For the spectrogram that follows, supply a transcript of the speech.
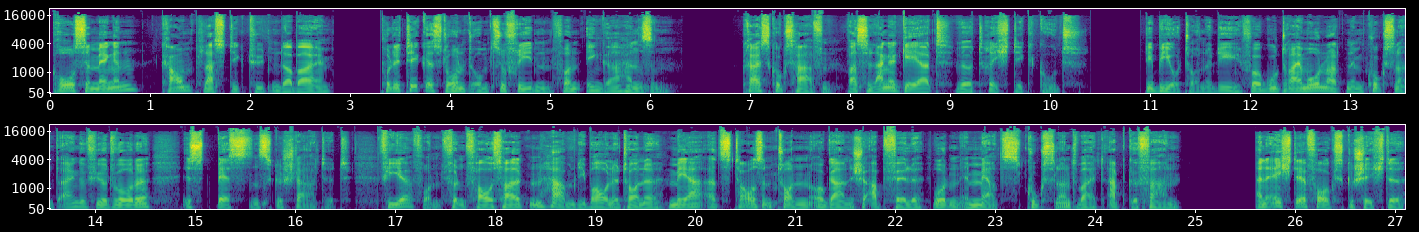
Große Mengen, kaum Plastiktüten dabei. Politik ist rundum zufrieden von Inga Hansen. Kreis Cuxhaven. Was lange gärt, wird richtig gut. Die Biotonne, die vor gut drei Monaten im Kuxland eingeführt wurde, ist bestens gestartet. Vier von fünf Haushalten haben die braune Tonne. Mehr als tausend Tonnen organische Abfälle wurden im März kuxlandweit abgefahren. Eine echte Erfolgsgeschichte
